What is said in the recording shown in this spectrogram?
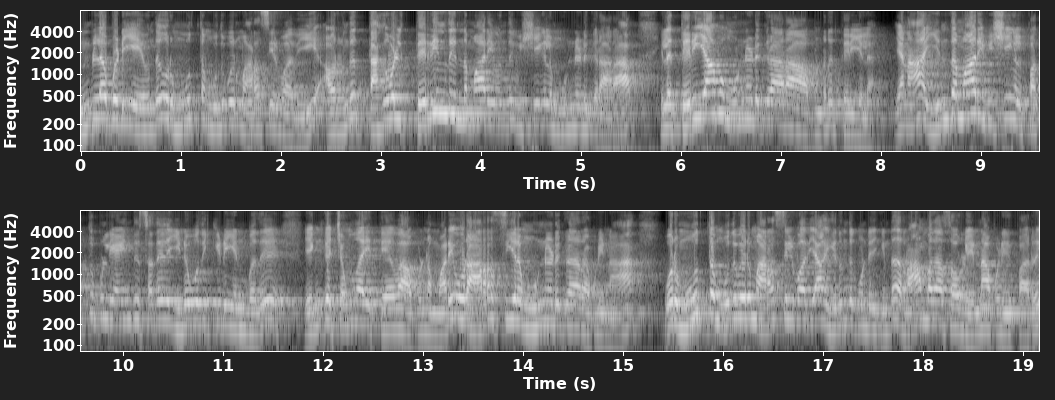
உள்ளபடியே வந்து ஒரு மூத்த முதுபெரும் அரசியல்வாதி. அவர் வந்து தகவல் தெரிந்து இந்த மாதிரி வந்து விஷயங்களை முன்னெடுக்கிறாரா? இல்லை தெரியாமல் முன்னெடுக்கிறாரா அப்படின்றது தெரியல. ஏன்னா இந்த மாதிரி விஷயங்கள் பத்து புள்ளி ஐந்து சதவீத இடஒதுக்கீடு என்பது எங்கள் சமுதாய தேவை அப்படின்ற மாதிரி ஒரு அரசியலை முன்னெடுக்கிறார் அப்படின்னா ஒரு மூத்த முதுபெரும் அரசியல்வாதியாக இருந்து கொண்டிருக்கின்ற ராமதாஸ் அவர்கள் என்ன பண்ணியிருப்பார்?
